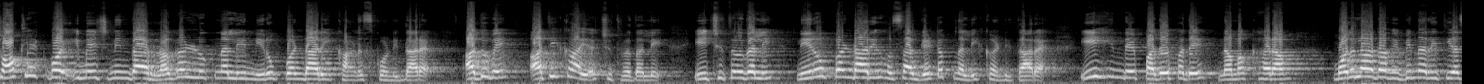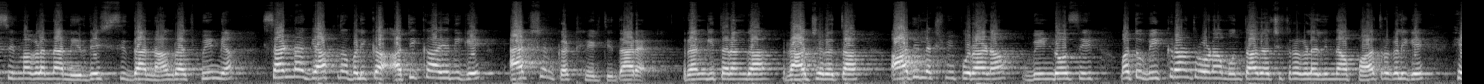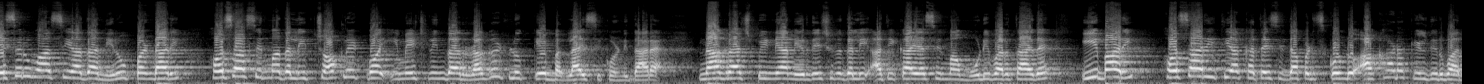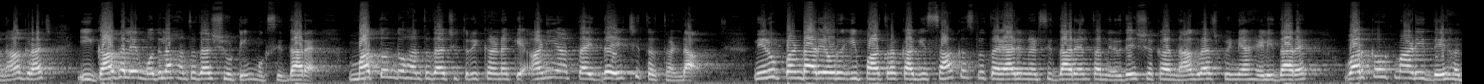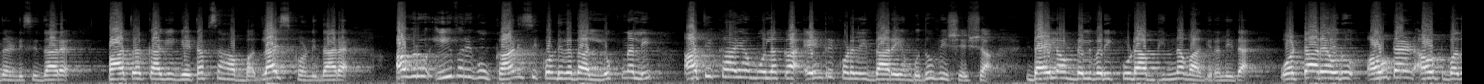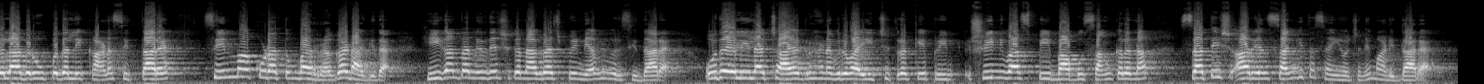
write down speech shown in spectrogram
Chocolate boy ಇಮೇಜ್ನಿಂದ rugged ಲುಕ್ನಲ್ಲಿ ನಿರೂಪ್ ಭಂಡಾರಿ ಕಾಣಿಸ್ಕೊಂಡಿದ್ದಾರೆ. ಅದುವೇ ಅತಿಕಾಯ ಚಿತ್ರದಲ್ಲಿ. ಈ ಚಿತ್ರದಲ್ಲಿ ನಿರೂಪ್ ಭಂಡಾರಿ ಹೊಸ ಗೆಟಪ್ನಲ್ಲಿ ಕಂಡಿದ್ದಾರೆ. ಈ ಹಿಂದೆ ಪದೇ ಪದೇ ನಮಕ್ ಹರಾಮ್ ಮೊದಲಾದ ವಿಭಿನ್ನ ರೀತಿಯ ಸಿನಿಮಾಗಳನ್ನ ನಿರ್ದೇಶಿಸಿದ್ದ ನಾಗರಾಜ್ ಪಿಣ್ಯ ಸಣ್ಣ ಗ್ಯಾಪ್ನ ಬಳಿಕ ಅತಿಕಾಯನಿಗೆ ಆಕ್ಷನ್ ಕಟ್ ಹೇಳ್ತಿದ್ದಾರೆ. ರಂಗಿತರಂಗ, ರಾಜರಥ ಆದಿಲಕ್ಷ್ಮಿ ಪುರಾಣ ವಿಂಡೋ ಸೀಟ್ ಮತ್ತು ವಿಕ್ರಾಂತ್ ರೋಣ ಮುಂತಾದ ಚಿತ್ರಗಳಲ್ಲಿನ ಪಾತ್ರಗಳಿಗೆ ಹೆಸರುವಾಸಿಯಾದ ನಿರೂಪ್ ಭಂಡಾರಿ ಹೊಸ ಸಿನಿಮಾದಲ್ಲಿ ಚಾಕ್ಲೇಟ್ ಬಾಯ್ ಇಮೇಜ್ನಿಂದ ರಗಡ್ ಲುಕ್ಗೆ ಬದಲಾಯಿಸಿಕೊಂಡಿದ್ದಾರೆ. ನಾಗರಾಜ್ ಪಿಣ್ಯ ನಿರ್ದೇಶನದಲ್ಲಿ ಅತಿಕಾಯ ಸಿನಿಮಾ ಮೂಡಿ ಬರ್ತಾ ಇದೆ. ಈ ಬಾರಿ ಹೊಸ ರೀತಿಯ ಕತೆ ಸಿದ್ಧಪಡಿಸಿಕೊಂಡು ಅಖಾಡಕ್ಕಿಳಿದಿರುವ ನಾಗರಾಜ್ ಈಗಾಗಲೇ ಮೊದಲ ಹಂತದ ಶೂಟಿಂಗ್ ಮುಗಿಸಿದ್ದಾರೆ. ಮತ್ತೊಂದು ಹಂತದ ಚಿತ್ರೀಕರಣಕ್ಕೆ ಅಣಿಯಾಗ್ತಾ ಇದ್ದೇ ಚಿತ್ರತಂಡ. ನಿರೂಪ್ ಭಂಡಾರಿ ಅವರು ಈ ಪಾತ್ರಕ್ಕಾಗಿ ಸಾಕಷ್ಟು ತಯಾರಿ ನಡೆಸಿದ್ದಾರೆ ಅಂತ ನಿರ್ದೇಶಕ ನಾಗರಾಜ್ ಪಿಣ್ಯ ಹೇಳಿದ್ದಾರೆ. ವರ್ಕೌಟ್ ಮಾಡಿ ದೇಹ ದಂಡಿಸಿದ್ದಾರೆ. ಪಾತ್ರಕ್ಕಾಗಿ ಗೆಟಪ್ ಸಹ ಬದಲಾಯಿಸಿಕೊಂಡಿದ್ದಾರೆ. ಅವರು ಈವರೆಗೂ ಕಾಣಿಸಿಕೊಂಡಿರದ ಲುಕ್ನಲ್ಲಿ ಅತಿಕಾಯ ಮೂಲಕ ಎಂಟ್ರಿ ಕೊಡಲಿದ್ದಾರೆ ಎಂಬುದು ವಿಶೇಷ. ಡೈಲಾಗ್ ಡೆಲಿವರಿ ಕೂಡ ಭಿನ್ನವಾಗಿರಲಿದೆ. ಒಟ್ಟಾರೆ ಅವರು ಔಟ್ ಅಂಡ್ ಔಟ್ ಬದಲಾದ ರೂಪದಲ್ಲಿ ಕಾಣಸಿಗ್ತಾರೆ ಸಿನಿಮಾ ಕೂಡ ತುಂಬಾ ರಗಡ್ ಆಗಿದೆ ಹೀಗಂತ ನಿರ್ದೇಶಕ ನಾಗರಾಜ್ ಪಿಣ್ಯ ವಿವರಿಸಿದ್ದಾರೆ. ಉದಯ ಲೀಲಾ ಛಾಯಾಗ್ರಹಣವಿರುವ ಈ ಚಿತ್ರಕ್ಕೆ ಶ್ರೀನಿವಾಸ್ ಪಿ. ಬಾಬು ಸಂಕಲನ ಸತೀಶ್ ಆರ್ಯನ್ ಸಂಗೀತ ಸಂಯೋಜನೆ ಮಾಡಿದ್ದಾರೆ.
